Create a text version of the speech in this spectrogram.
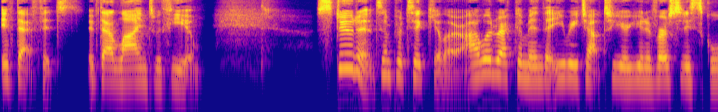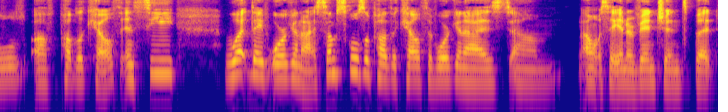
if that fits, if that aligns with you. students in particular, I would recommend that you reach out to your university school of public health and see what they've organized. Some schools of public health have organized, um, I won't say interventions, but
